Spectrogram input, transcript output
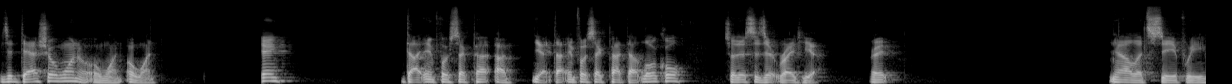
Is it dash 01 or 01? 01. Okay. Dot infosec uh, yeah, dot infosec pat dot local. So this is it right here, right? Now let's see if we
